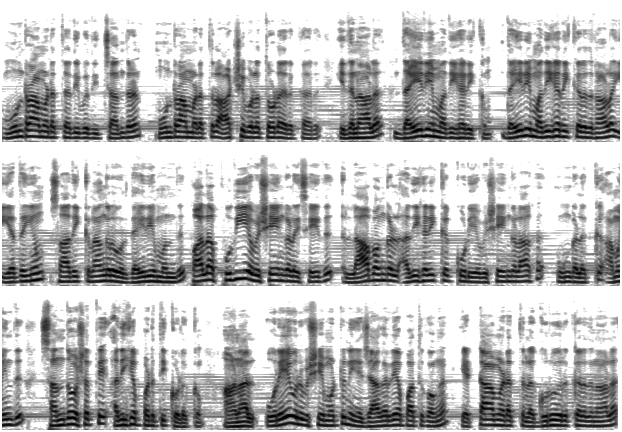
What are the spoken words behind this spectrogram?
மூன்றாம் இடத்து அதிபதி சந்திரன் மூன்றாம் இடத்துல ஆட்சி பலத்தோட இருக்காரு. இதனால தைரியம் அதிகரிக்கும். தைரியம் அதிகரிக்கிறதுனால எதையும் சாதிக்கலாங்கிற ஒரு தைரியம் வந்து பல புதிய விஷயங்களை செய்து லாபங்கள் அதிகரிக்கக்கூடிய விஷயங்களாக உங்களுக்கு அமைந்து சந்தோஷத்தை அதிகப்படுத்தி கொடுக்கும். ஆனால் ஒரே ஒரு விஷயம் மட்டும் நீங்க ஜாகிரதையா பார்த்துக்கோங்க. எட்டாம் இடத்துல குரு இருக்கிறதுனால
